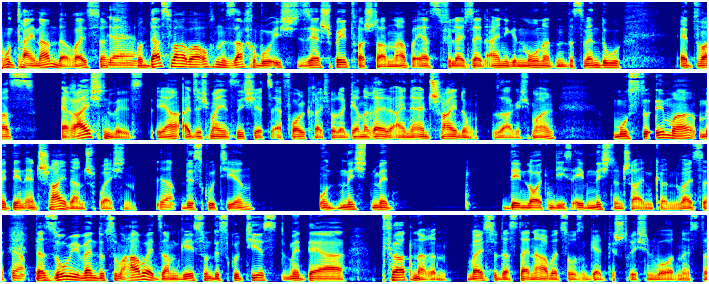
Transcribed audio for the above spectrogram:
untereinander, weißt du? Ja, ja. Und das war aber auch eine Sache, wo ich sehr spät verstanden habe, erst vielleicht seit einigen Monaten, dass wenn du etwas erreichen willst, ja, also ich meine jetzt nicht jetzt erfolgreich oder generell eine Entscheidung, sage ich mal, musst du immer mit den Entscheidern sprechen Ja. diskutieren und nicht mit den Leuten, die es eben nicht entscheiden können, weißt du? Ja. Das ist so, wie wenn du zum Arbeitsamt gehst und diskutierst mit der Pförtnerin, weißt du, dass dein Arbeitslosengeld gestrichen worden ist.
